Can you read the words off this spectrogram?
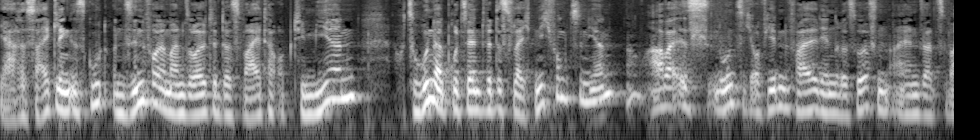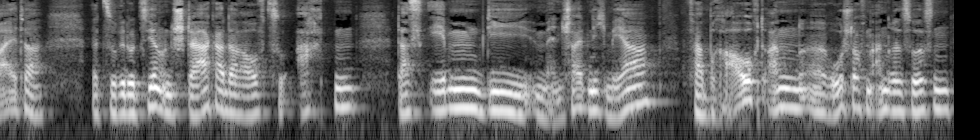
Ja, Recycling ist gut und sinnvoll. Man sollte das weiter optimieren. Zu 100 Prozent wird es vielleicht nicht funktionieren, aber es lohnt sich auf jeden Fall, den Ressourceneinsatz weiter äh, zu reduzieren und stärker darauf zu achten, dass eben die Menschheit nicht mehr verbraucht an äh, Rohstoffen, an Ressourcen,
